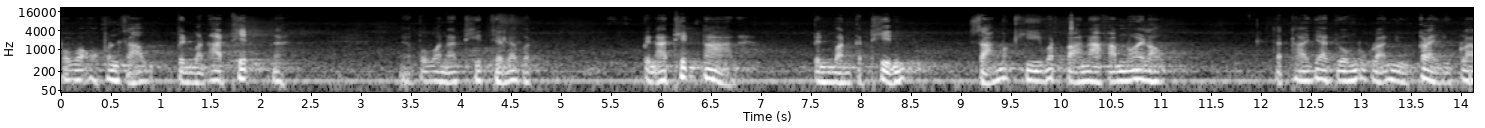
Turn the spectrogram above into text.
เพราะว่าออกพรรษาเป็นวันอาทิตย์นะเพราะวันอาทิตย์เสร็จแล้วก็เป็นอาทิตย์หน้านะเป็นวันกฐิน สามัคคีวัดป่านาคำน้อยเราศรัทธาญาติโยมลูกหลานอยู่ใกล้อยู่ไกล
